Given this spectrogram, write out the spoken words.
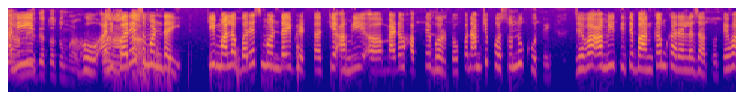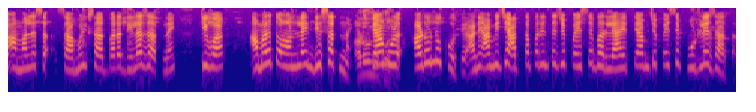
आणि- हो आणि बरेच मंडळी की मला बरेच मंडळी भेटतात की आम्ही मॅडम हप्ते भरतो पण आमची फसवणूक होते. जेव्हा आम्ही तिथे बांधकाम करायला जातो तेव्हा आम्हाला सा- सामूहिक सातबारा दिला जात नाही किंवा आम्हाला तो ऑनलाईन दिसत नाही. त्यामुळे अडवणूक होते आणि आम्ही जे आतापर्यंत जे पैसे भरले आहेत ते आमचे पैसे बुडले जातात.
